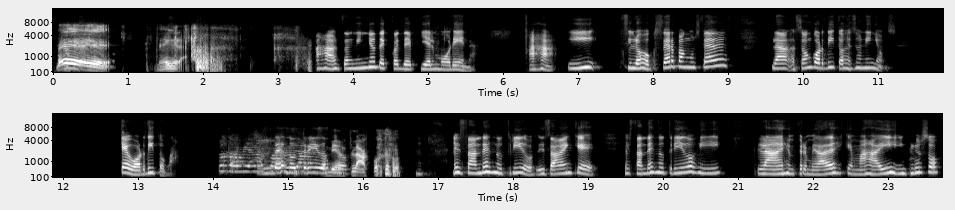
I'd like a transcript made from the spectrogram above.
¡Ve! Negra. Ajá, son niños de, de piel morena. Ajá, y si los observan ustedes, la, son gorditos esos niños. Qué gordito va. Son desnutridos. Bien flaco. Están desnutridos y saben que están desnutridos y las enfermedades que más hay incluso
